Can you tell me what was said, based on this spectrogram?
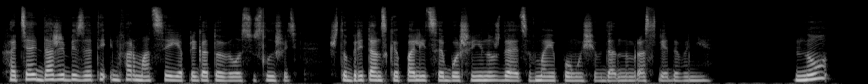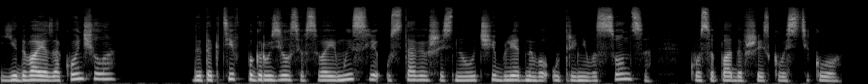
Хотя даже без этой информации я приготовилась услышать, что британская полиция больше не нуждается в моей помощи в данном расследовании. Но, едва я закончила, детектив погрузился в свои мысли, уставившись на лучи бледного утреннего солнца, косо падавшие сквозь стекло.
